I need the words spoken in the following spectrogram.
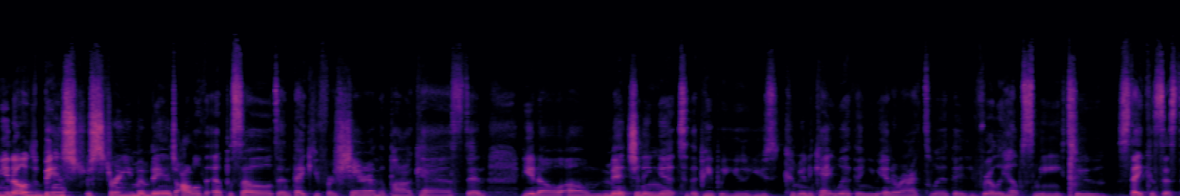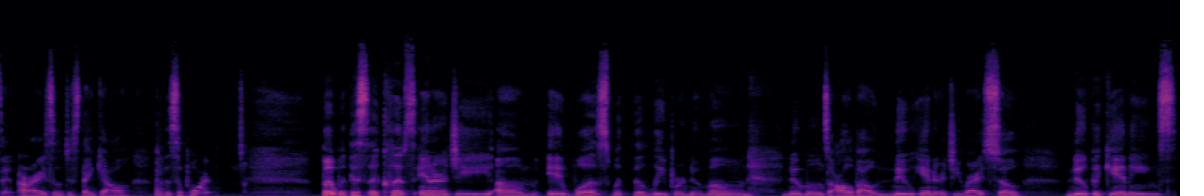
You know, binge stream and binge all of the episodes. And thank you for sharing the podcast and you know um, mentioning it to the people you you communicate with and you interact with. It really helps me to stay consistent. All right, so just thank y'all for the support. But with this eclipse energy, um, it was with the Libra new moon. New moons are all about new energy, right? So, new beginnings,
